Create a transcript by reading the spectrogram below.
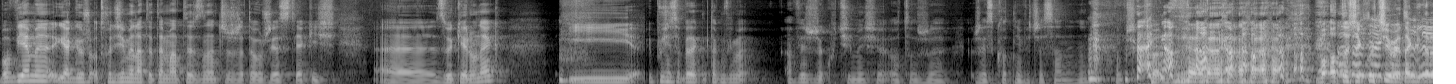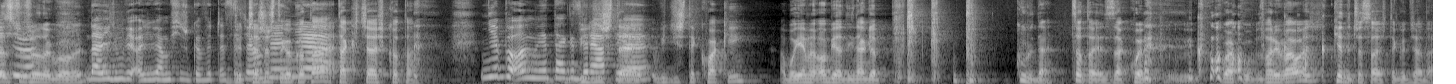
bo wiemy, jak już odchodzimy na te tematy, znaczy, że to już jest jakiś e, zły kierunek i, i później sobie tak, tak mówimy, a wiesz, że kłócimy się o to, że, że jest kot niewyczesany, nie? Na przykład. Bo o to się się kłócimy, tak mi teraz przyszło do głowy. Dawid mówi, Oliwia, musisz go wyczesać. Ja Wyczeszasz mówię, tego nie, kota? Tak, chciałaś kota. Nie, bo on mnie tak Widzisz drapie. te, widzisz te kłaki? Albo jemy obiad i nagle... Kurde, co to jest za kłęb kłaków? Zwariowałaś? Kiedy czesałaś tego dziada?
